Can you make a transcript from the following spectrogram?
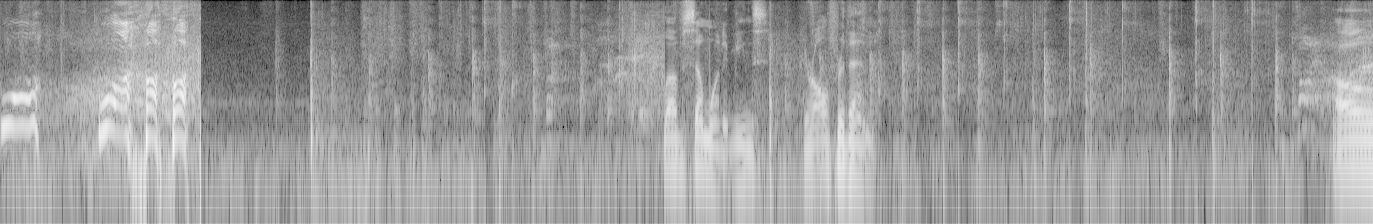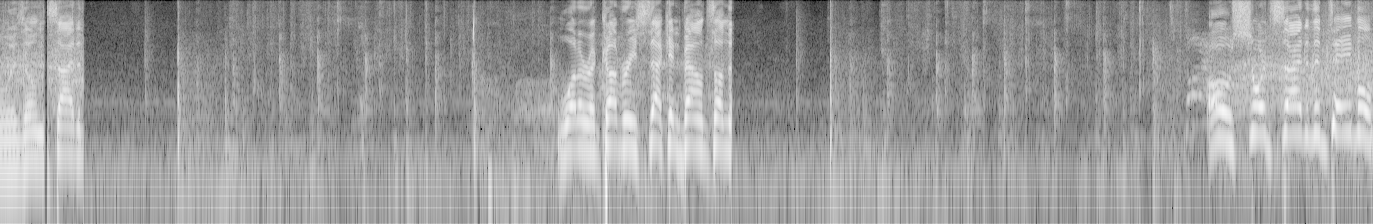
Whoa. Whoa. Love someone, it means you're all for them. Oh, his own side of What a recovery. Second bounce on the. Oh, short side of the table.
